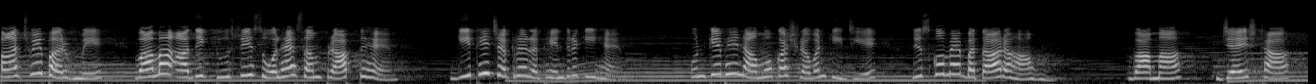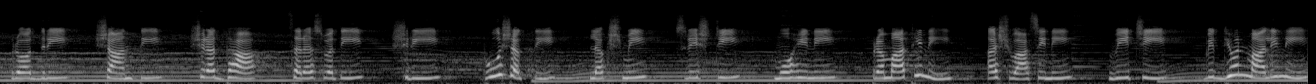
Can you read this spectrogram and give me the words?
पाँचवें पर्व में वामा आदि दूसरी सोलह संप्राप्त हैं। गीथी चक्र रथेंद्र की हैं। उनके भी नामों का श्रवण कीजिए, जिसको मैं बता रहा हूँ। वामा, ज्येष्ठा, रौद्री, शांति, श्रद्धा, सरस्वती, श्री, भूशक्ति, लक्ष्मी, सृष्टि, मोहिनी, प्रमाथिनी, अश्वासिनी, वीची, विद्युन्मालिनी,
